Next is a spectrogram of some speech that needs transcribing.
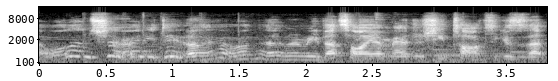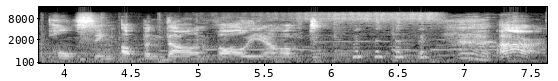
I will ensure any data I have on that enemy. That's how I imagine she talks because of that pulsing up and down volume of... Alright.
